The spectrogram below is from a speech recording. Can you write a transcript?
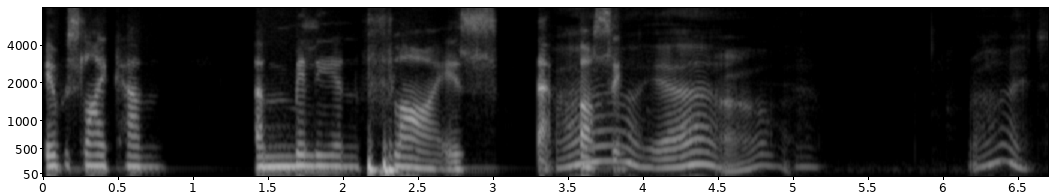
It was like um a million flies that buzzing. Ah, yeah. Oh. Right.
